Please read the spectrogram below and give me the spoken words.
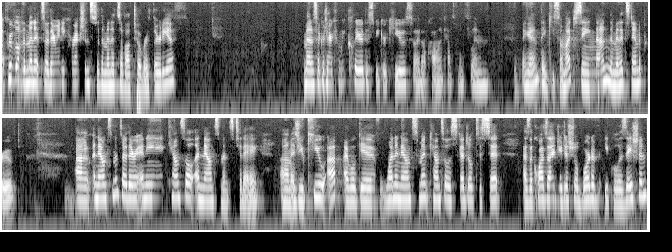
approval of the minutes. Are there any corrections to the minutes of October 30th? Madam Secretary, can we clear the speaker queue so I don't call on Councilman Flynn again? Thank you so much. Seeing none, the minutes stand approved. Uh, announcements. Are there any council announcements today? Um, as you queue up, I will give one announcement. Council is scheduled to sit as the quasi judicial board of equalization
